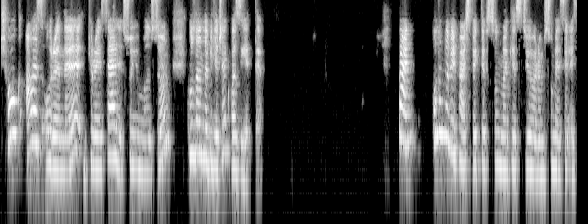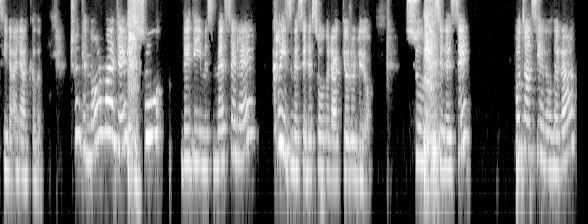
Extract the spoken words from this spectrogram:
çok az oranı küresel suyumuzun kullanılabilecek vaziyette. Ben olumlu bir perspektif sunmak istiyorum su meselesiyle alakalı. Çünkü normalde su dediğimiz mesele kriz meselesi olarak görülüyor. Su meselesi potansiyel olarak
